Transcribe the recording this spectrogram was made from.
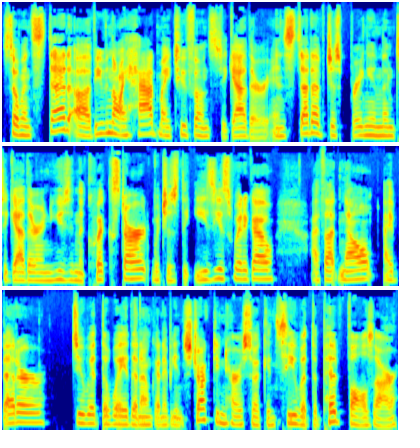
So instead of, even though I had my two phones together, instead of just bringing them together and using the quick start, which is the easiest way to go, I thought, no, I better do it the way that I'm going to be instructing her so I can see what the pitfalls are.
